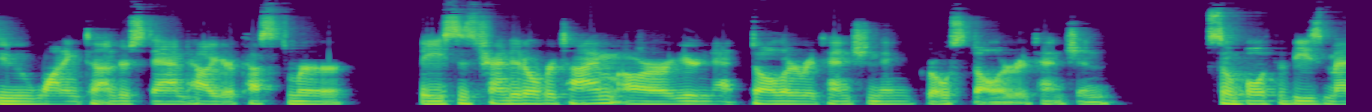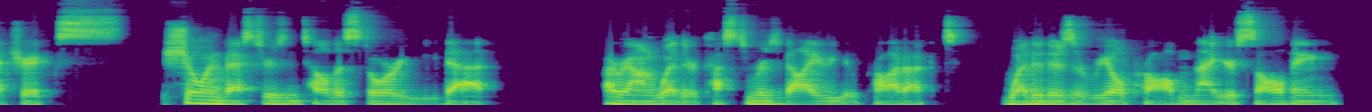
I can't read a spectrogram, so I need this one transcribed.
to wanting to understand how your customer base is trended over time, are your net dollar retention and gross dollar retention. So both of these metrics show investors and tell the story that around whether customers value your product whether there's a real problem that you're solving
